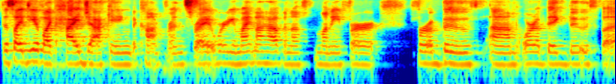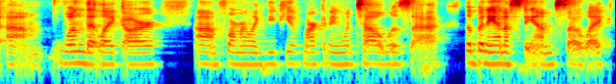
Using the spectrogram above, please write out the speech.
this idea of like hijacking the conference, right? Where you might not have enough money for for a booth um, or a big booth, but um, one that like our um, former like VP of marketing would tell was uh, the banana stand. So like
